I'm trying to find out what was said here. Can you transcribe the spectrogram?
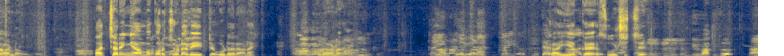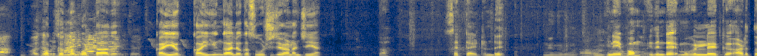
വേണ്ടോ? പച്ചറിങ് ആകുമ്പോൾ കുറച്ചുകൂടെ വെയിറ്റ് കൂടുതലാണേ. അതാണ് കൈയൊക്കെ സൂക്ഷിച്ച് വക്കൊന്നും പൊട്ടാതെ കൈയൊ കൈയും കാലും ഒക്കെ സൂക്ഷിച്ച് വേണം ചെയ്യാൻ. സെറ്റായിട്ടുണ്ട്. ഇനിയിപ്പം ഇതിന്റെ മുകളിലേക്ക് അടുത്ത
